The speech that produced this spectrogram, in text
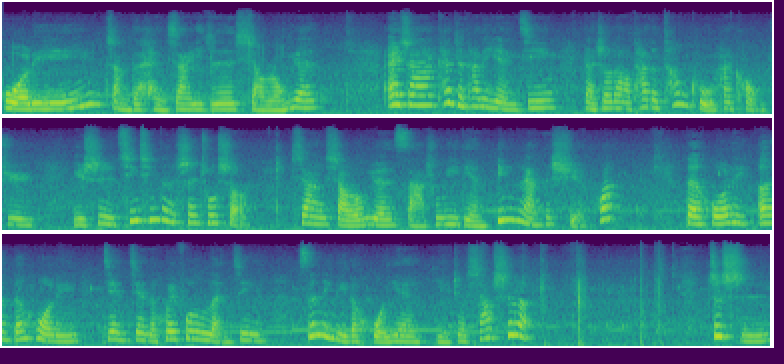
火灵长得很像一只小蝾螈。艾莎看着他的眼睛，感受到他的痛苦和恐惧，于是轻轻地伸出手，向小蝾螈撒出一点冰凉的雪花。等火灵，呃，等火灵渐渐的恢复冷静，森林里的火焰也就消失了。这时，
